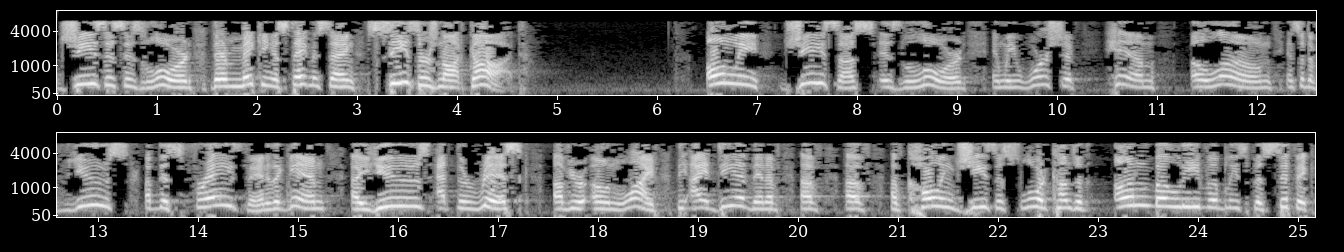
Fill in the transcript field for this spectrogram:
Jesus is Lord, they're making a statement saying, Caesar's not God. Only Jesus is Lord and we worship Him alone. And so the use of this phrase then is again a use at the risk of your own life. The idea then of, of, of, of calling Jesus Lord comes with unbelievably specific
